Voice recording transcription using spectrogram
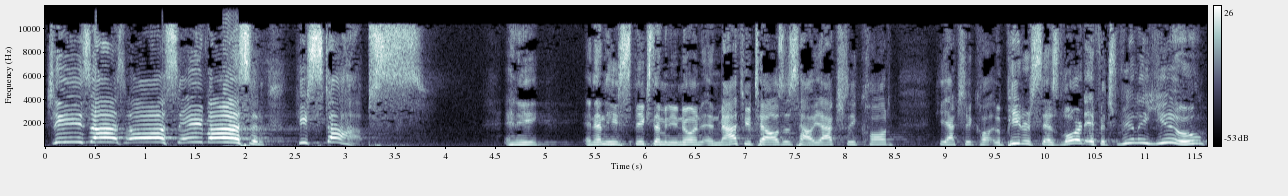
Jesus, oh, save us! And he stops. And he and then he speaks to them, and you know, and, and Matthew tells us how he actually called, he actually called, Peter says, Lord, if it's really you,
